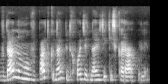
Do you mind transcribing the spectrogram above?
В даному випадку нам підходять навіть якісь каракулі.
